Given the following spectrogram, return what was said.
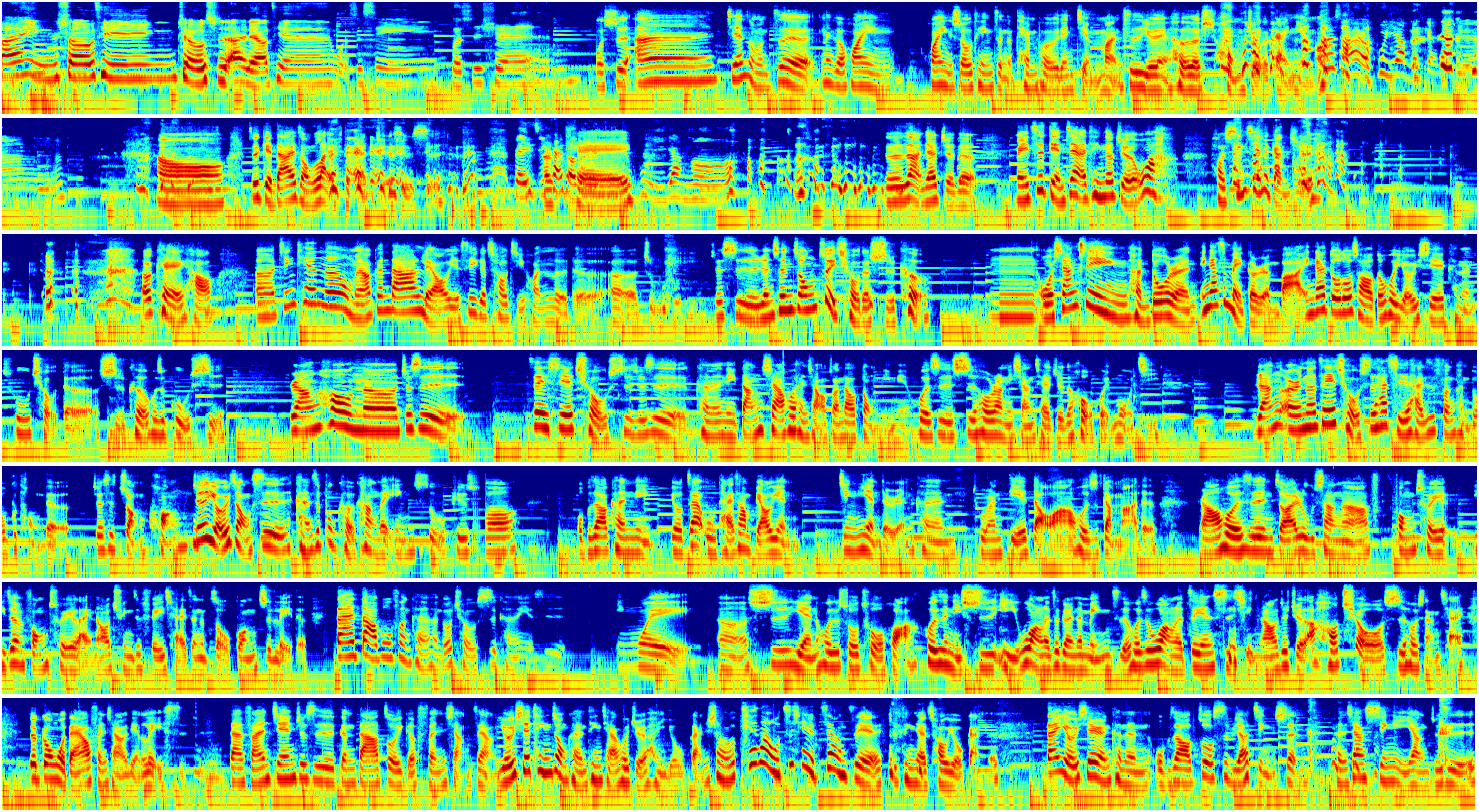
欢迎收听，就是爱聊天。我是欣，我是轩，我是安。今天怎么这那个欢迎欢迎收听，整个 tempo 有点减慢，是有点喝了红酒的概念吗？至少还有不一样的感觉啊。哦，就给大家一种 life 的感觉，是不是？每一集开头都不一样哦 就是让人家觉得每一次点进来听都觉得哇，好新鲜的感觉。OK，好，呃，今天呢，我们要跟大家聊，也是一个超级欢乐的呃主题，就是人生中最糗的时刻。嗯，我相信很多人，应该是每个人吧，应该多多少少都会有一些可能出糗的时刻或是故事。然后呢，就是这些糗事，就是可能你当下会很想要钻到洞里面，或者是事后让你想起来觉得后悔莫及。然而呢，这些糗事它其实还是分很多不同的就是状况，就是有一种是可能是不可抗的因素，比如说我不知道，可能你有在舞台上表演经验的人，可能突然跌倒啊，或者是干嘛的，然后或者是你走在路上啊，风吹一阵风吹来，然后裙子飞起来，整个走光之类的。但是大部分可能很多糗事，可能也是因为。呃，失言，或是说错话，或者是你失忆，忘了这个人的名字，或是忘了这件事情，然后就觉得啊，好糗哦。事后想起来，就跟我等下要分享有点类似。但反正今天就是跟大家做一个分享，这样有一些听众可能听起来会觉得很有感，就想说天哪，我之前也这样子耶，就听起来超有感的。但有一些人可能我不知道，做事比较谨慎，很像心一样，就是。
